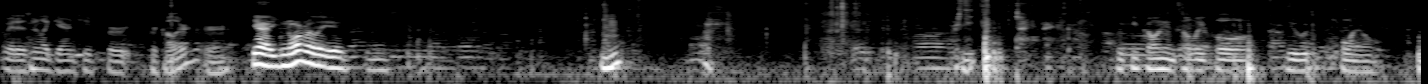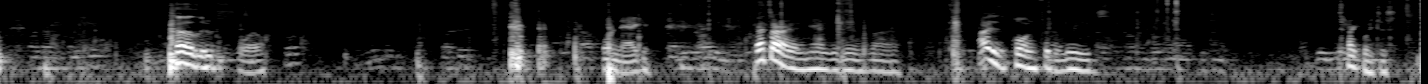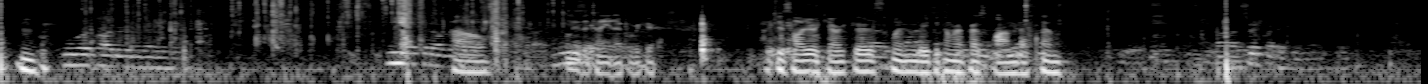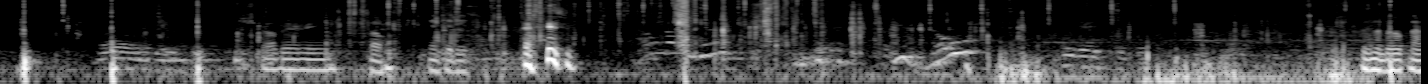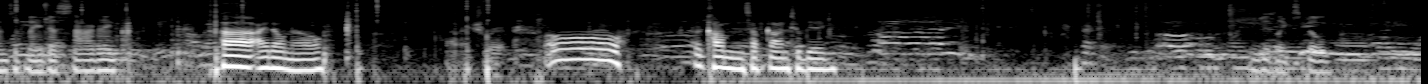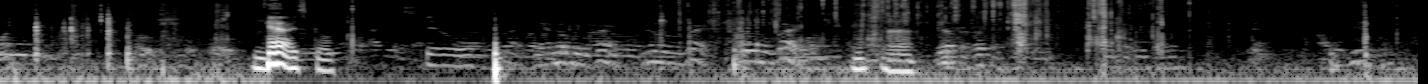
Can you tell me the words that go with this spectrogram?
Wait, is there like guaranteed for per color or? Yeah, normally it is. Mhm. We keep going until we pull dude foil. Loot foil. Or neg. That's already negative. Alright. I was just pulling for the lubes. Strike witches. We hmm. work harder than we make it over How I'll leave the tiny knife over here. I just saw your characters when they become repressed pawn back then. Search my deck for that. Strawberry. Oh, and titties. No? Isn't Nabil plan to play this Saturday? uh, I don't know. Alright, sure. Oh, the comments have gone too big. Yeah, I spilled. Spill. Uh,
